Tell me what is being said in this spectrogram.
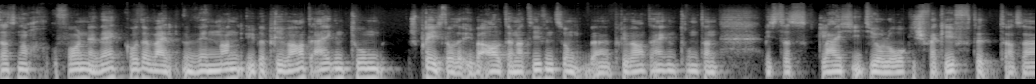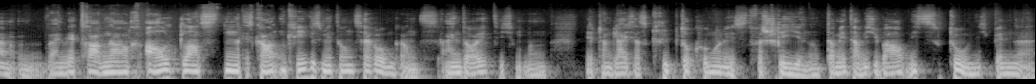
das noch vorneweg, oder? Weil wenn man über Privateigentum spricht oder über Alternativen zum äh, Privateigentum, dann ist das gleich ideologisch vergiftet. Also, weil wir tragen auch Altlasten des Kalten Krieges mit uns herum, ganz eindeutig. Und man wird dann gleich als Kryptokommunist verschrien. Und damit habe ich überhaupt nichts zu tun. Ich bin äh,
